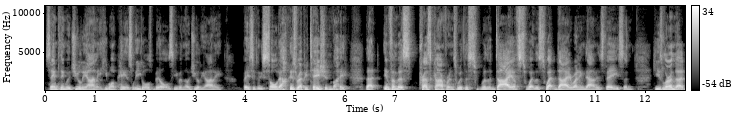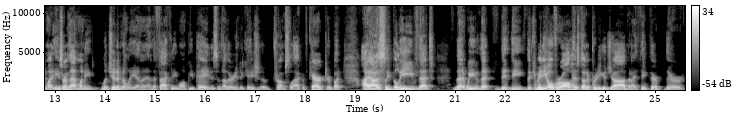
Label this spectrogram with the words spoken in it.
same thing with Giuliani. He won't pay his legal bills, even though Giuliani basically sold out his reputation by that infamous press conference with a, with a dye of sweat, the sweat dye running down his face. And he's learned that he's earned that money legitimately. And, and the fact that he won't be paid is another indication of Trump's lack of character. But I honestly believe that that we that the, the the committee overall has done a pretty good job, and I think they're they're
